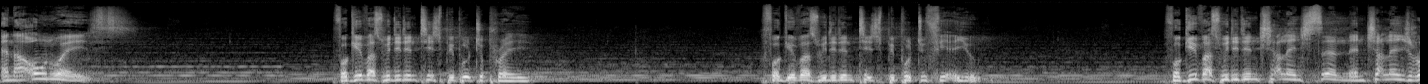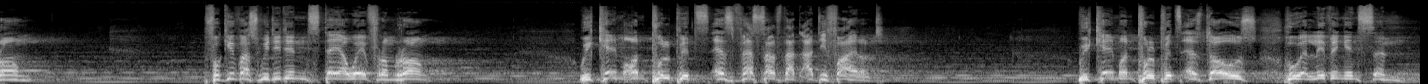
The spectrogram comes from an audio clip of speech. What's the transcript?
and our own ways. Forgive us, we didn't teach people to pray. Forgive us, we didn't teach people to fear you. Forgive us, we didn't challenge sin and challenge wrong. Forgive us, we didn't stay away from wrong. We came on pulpits as vessels that are defiled. We came on pulpits as those who were living in sin.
